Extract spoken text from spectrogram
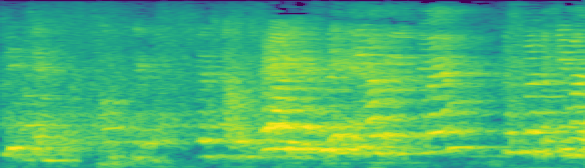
ठीक है ओके जैसा उसका ये क्लेम तुमने कितना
